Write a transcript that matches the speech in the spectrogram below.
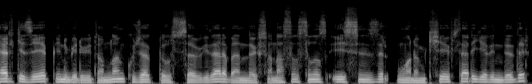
Herkese yepyeni bir videomdan kucak dolusu sevgiler. Ben Döksan. Nasılsınız? İyisinizdir. Umarım keyifler yerindedir.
